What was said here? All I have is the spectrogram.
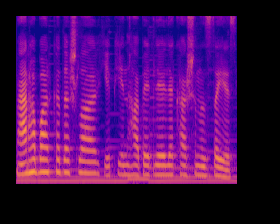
Merhaba arkadaşlar, yepyeni haberlerle karşınızdayız.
